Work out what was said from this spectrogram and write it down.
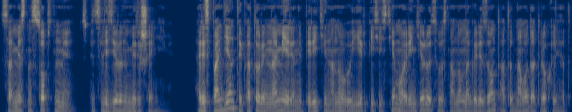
совместно с собственными специализированными решениями. Респонденты, которые намерены перейти на новую ERP-систему, ориентируются в основном на горизонт от 1 до 3 лет.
